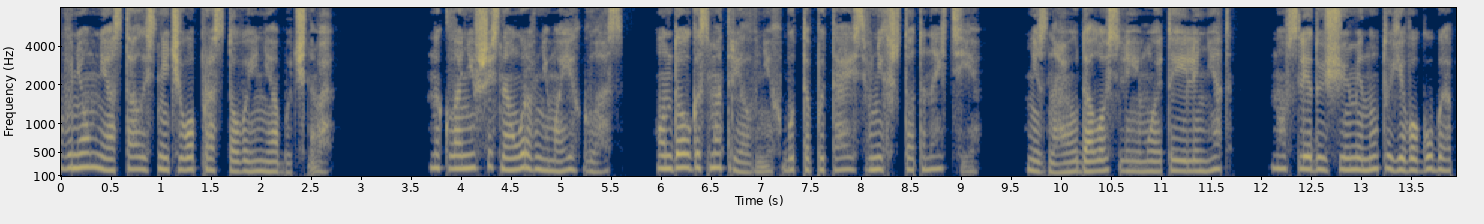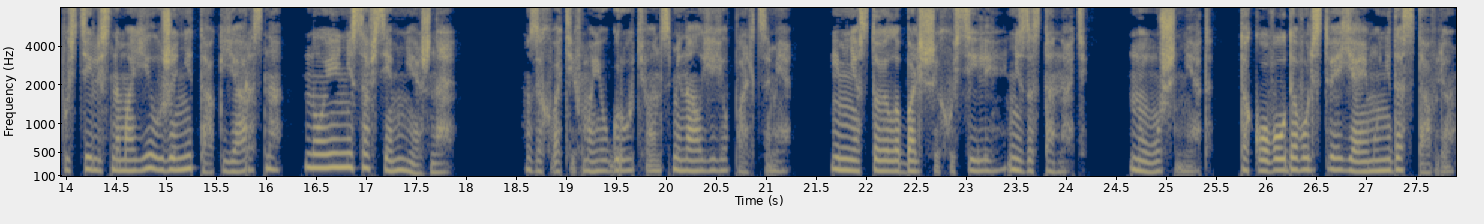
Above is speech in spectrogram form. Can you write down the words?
в нем не осталось ничего простого и необычного. Наклонившись на уровне моих глаз, он долго смотрел в них, будто пытаясь в них что-то найти. Не знаю, удалось ли ему это или нет, но в следующую минуту его губы опустились на мои уже не так яростно, но и не совсем нежно. Захватив мою грудь, он сминал ее пальцами. И мне стоило больших усилий не застонать. Ну уж нет, такого удовольствия я ему не доставлю.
